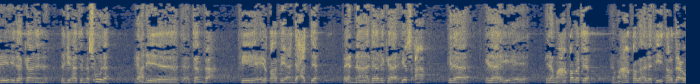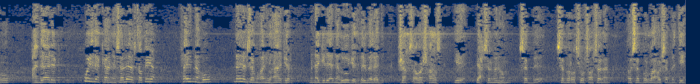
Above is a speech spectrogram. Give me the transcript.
إذا كان الجهات المسؤولة يعني تنفع في إيقافه عند حده فإن ذلك يسعى إلى إلى إلى معاقبته المعاقبة التي تردعه عن ذلك. وإذا كان الإنسان لا يستطيع فإنه لا يلزمه أن يهاجر من أجل أنه يوجد في البلد شخص أو أشخاص يحصل منهم سب سب الرسول صلى الله عليه وسلم أو سب الله أو سب الدين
